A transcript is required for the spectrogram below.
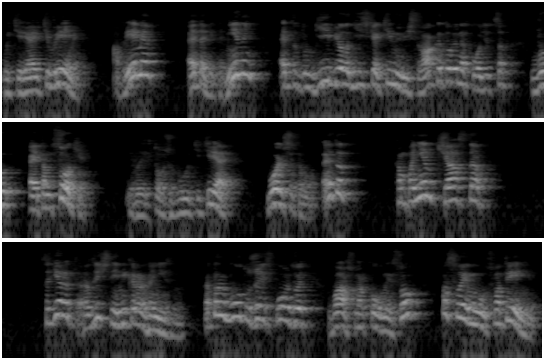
вы теряете время. А время это витамины, это другие биологически активные вещества, которые находятся в этом соке. И вы их тоже будете терять. Больше того, этот компонент часто содержит различные микроорганизмы, которые будут уже использовать ваш морковный сок по своему усмотрению.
